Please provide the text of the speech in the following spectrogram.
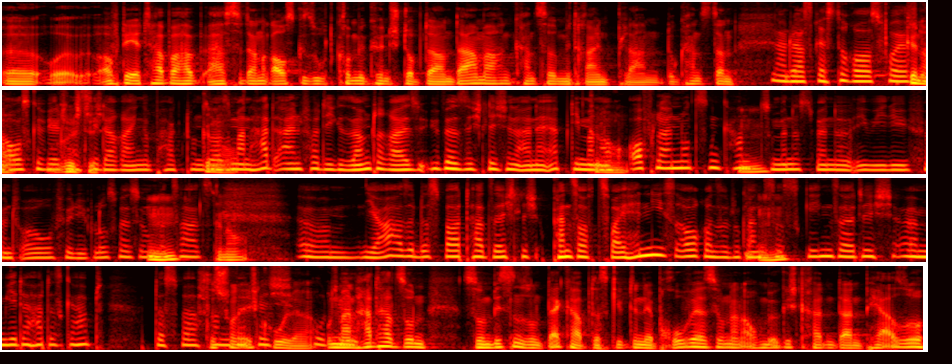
Äh, auf der Etappe hab, hast du dann rausgesucht, komm, wir können Stopp da und da machen, kannst du mit reinplanen. Du kannst dann, Na, du hast Restaurants vorher Genau, schon ausgewählt und hast richtig. die da reingepackt und Genau. so. Also man hat einfach die gesamte Reise übersichtlich in einer App, die man Genau. auch offline nutzen kann, Mhm. zumindest wenn du irgendwie die 5 Euro für die Plus-Version Mhm, bezahlst. genau. Ähm, ja, also das war tatsächlich, kannst auf zwei Handys auch, also du kannst es gegenseitig, ähm, jeder hat es gehabt. Das war schon. Das ist schon echt cool, ja. gut. und man ja. hat halt so ein, so ein bisschen so ein Backup. Das gibt in der Pro-Version dann auch Möglichkeiten, da ein Perso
